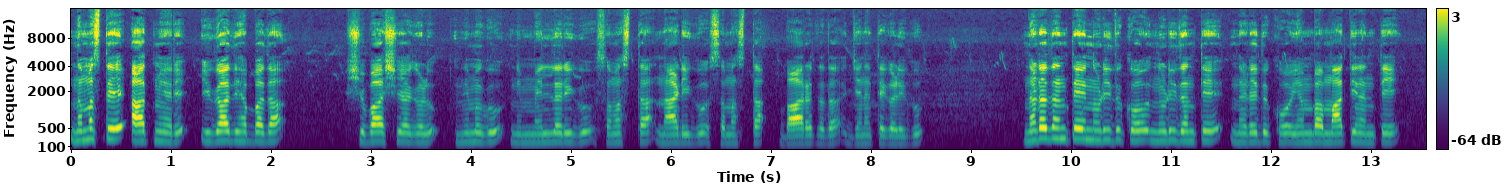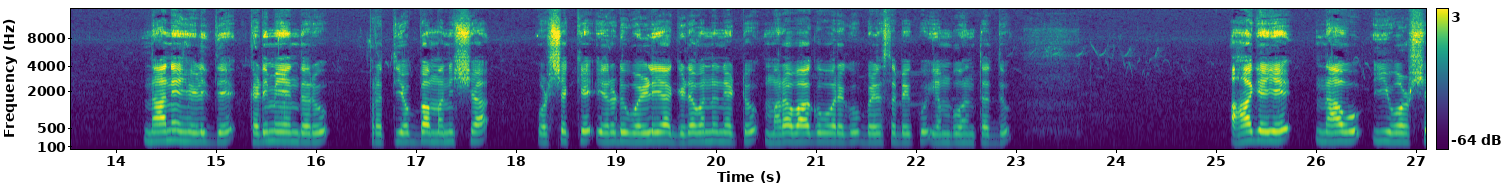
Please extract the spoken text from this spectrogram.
ನಮಸ್ತೆ ಆತ್ಮೀಯರೇ, ಯುಗಾದಿ ಹಬ್ಬದ ಶುಭಾಶಯಗಳು ನಿಮಗೂ, ನಿಮ್ಮೆಲ್ಲರಿಗೂ, ಸಮಸ್ತ ನಾಡಿಗೂ, ಸಮಸ್ತ ಭಾರತದ ಜನತೆಗಳಿಗೂ. ನಡೆದಂತೆ ನುಡಿದುಕೋ, ನುಡಿದಂತೆ ನಡೆದುಕೋ ಎಂಬ ಮಾತಿನಂತೆ ನಾನೇ ಹೇಳಿದ್ದೆ, ಕಡಿಮೆ ಎಂದರೂ ಪ್ರತಿಯೊಬ್ಬ ಮನುಷ್ಯ ವರ್ಷಕ್ಕೆ ಎರಡು ಒಳ್ಳೆಯ ಗಿಡವನ್ನು ನೆಟ್ಟು ಮರವಾಗುವವರೆಗೂ ಬೆಳೆಸಬೇಕು ಎಂಬುವಂಥದ್ದು. ಹಾಗೆಯೇ ನಾವು ಈ ವರ್ಷ,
